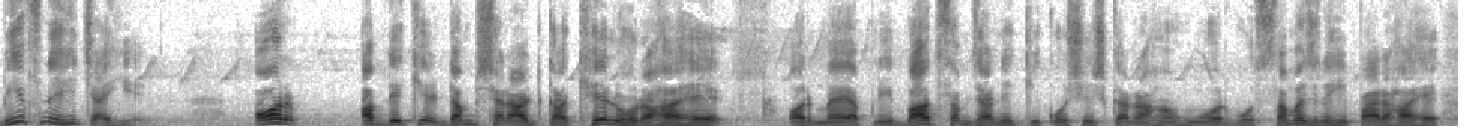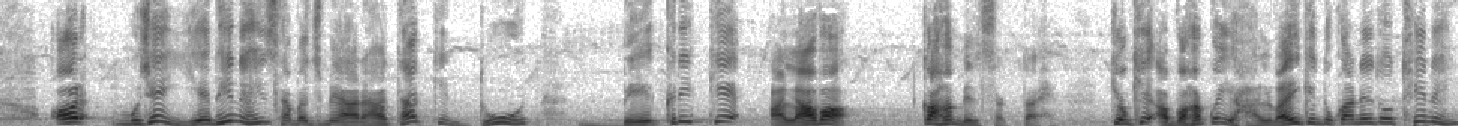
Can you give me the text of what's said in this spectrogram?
बीफ नहीं चाहिए। और अब देखिए डम्प शराड का खेल हो रहा है और मैं अपनी बात समझाने की कोशिश कर रहा हूँ और वो समझ नहीं पा रहा है। और मुझे ये भी नहीं समझ में आ रहा था कि दूध बेकरी के अलावा कहाँ मिल सकता है, क्योंकि अब वहाँ कोई हलवाई की दुकानें तो थी नहीं।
